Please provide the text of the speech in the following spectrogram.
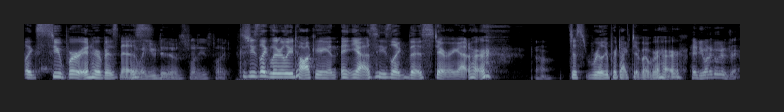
Like super in her business. The way you did it was funny as fuck. Because she's like literally talking, and, and yes, he's like this staring at her. Uh-huh. Just really protective over her. Hey, do you want to go get a drink?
